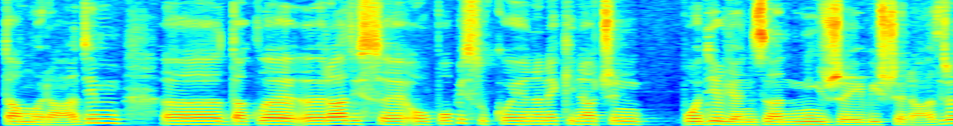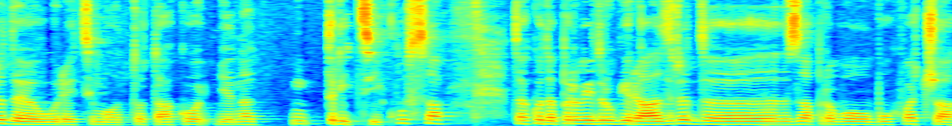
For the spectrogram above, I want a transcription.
tamo radim. Dakle, radi se o popisu koji je na neki način podijeljen za niže i više razrede u recimo to tako jedna tri ciklusa. Tako da prvi i drugi razred e, zapravo obuhvaća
